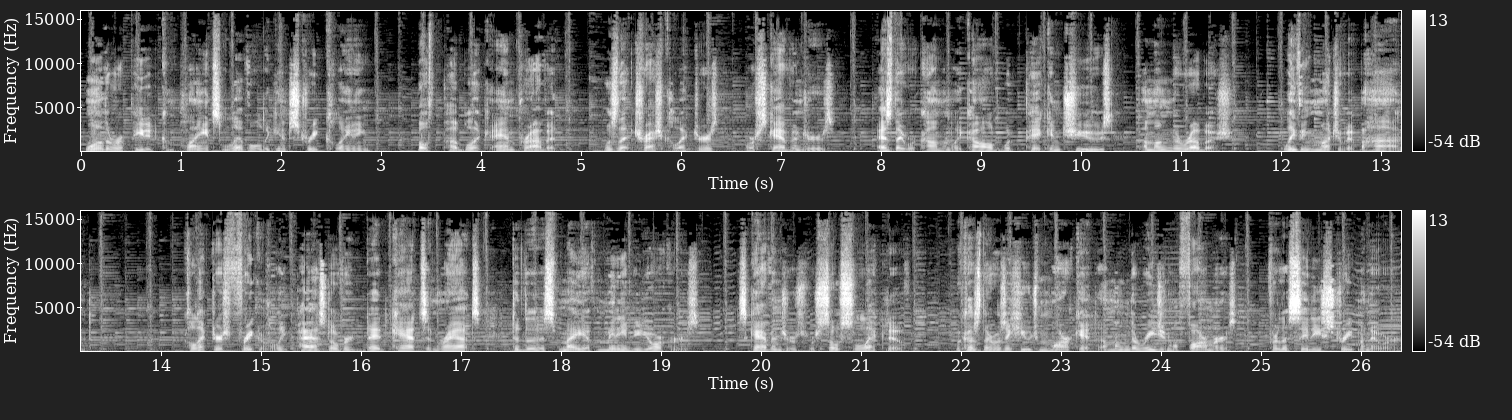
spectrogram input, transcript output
One of the repeated complaints leveled against street cleaning, both public and private, was that trash collectors or scavengers, as they were commonly called, would pick and choose among the rubbish, leaving much of it behind. Collectors frequently passed over dead cats and rats to the dismay of many New Yorkers. Scavengers were so selective because there was a huge market among the regional farmers for the city's street manure.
